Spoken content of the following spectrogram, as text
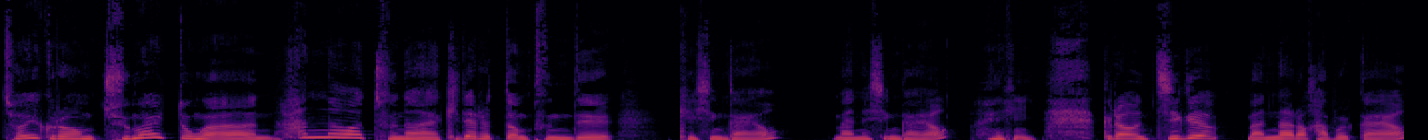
저희 그럼 주말 동안 한나와 두나 기다렸던 분들 계신가요? 많으신가요? 그럼 지금 만나러 가볼까요?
